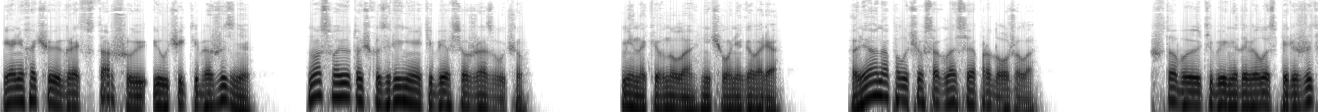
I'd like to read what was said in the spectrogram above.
я не хочу играть в старшую и учить тебя жизни, но свою точку зрения тебе все же озвучу». Мина кивнула, ничего не говоря. Лиана, получив согласие, продолжила. «Что бы тебе не довелось пережить,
